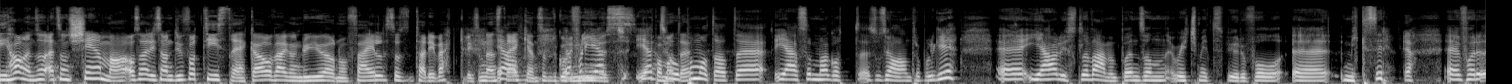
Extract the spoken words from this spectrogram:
de har en sånn, et sånt skjema, og så er de sånn Du får ti streker, og hver gang du gjør noe feil, så tar de vekk liksom den Ja. streken, så du går Ja, i minus. Jeg, jeg på en tror på en måte at eh, jeg som har gått eh, sosialantropologi, eh, jeg har lyst til å være med på en sånn Rich Meets Beautiful-mikser. for,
